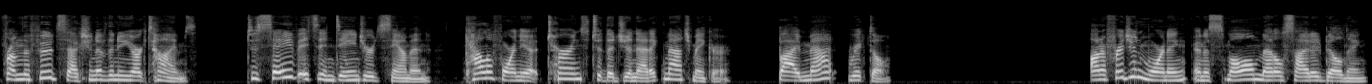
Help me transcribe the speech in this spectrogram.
From the food section of the New York Times To save its endangered salmon, California turns to the genetic matchmaker by Matt Richtel. On a frigid morning in a small metal sided building,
